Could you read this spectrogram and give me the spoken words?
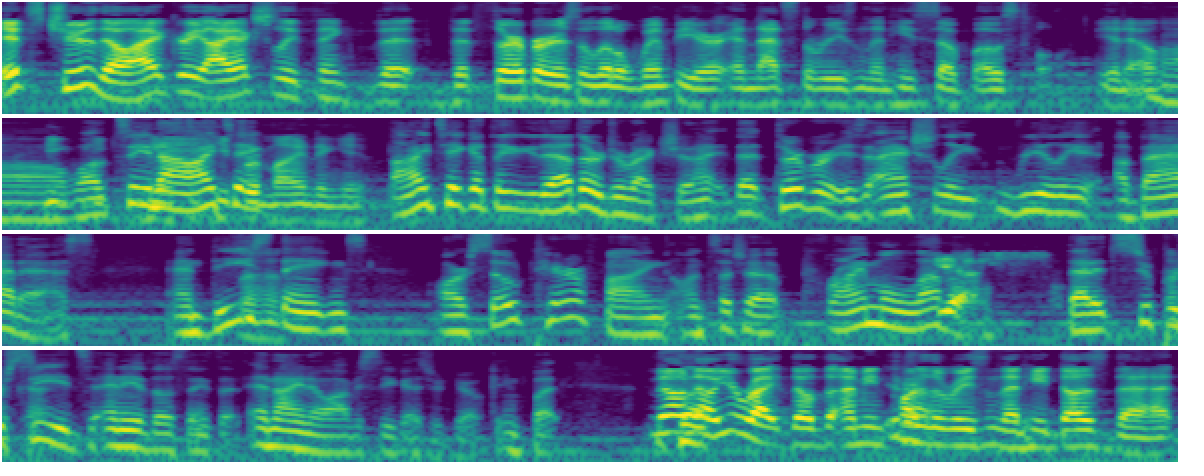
It's true though. I agree. I actually think that that Thurber is a little wimpier, and that's the reason that he's so boastful. You know. Oh, He- well, see, he now to I keep take- reminding you. I take it the, the other direction. I, that Thurber is actually really a badass, and these Uh-huh. things are so terrifying on such a primal level Yes. That it supersedes any of those things. That, and I know, obviously, you guys are joking, but No, but- no, you're right though. I mean, part know- of the reason that he does that,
